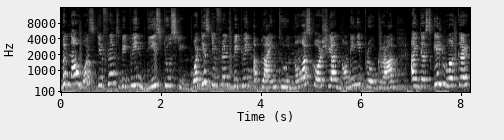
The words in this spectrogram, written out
But now what's difference between these two streams? What is difference between applying through Nova Scotia nominee program under skilled worker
